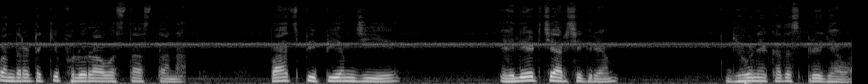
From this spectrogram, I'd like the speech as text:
पंधरा टक्के फुलोरावस्था असताना पाच P P M G A Aliette चारशे ग्रॅम घेऊन एखादा स्प्रे घ्यावा.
